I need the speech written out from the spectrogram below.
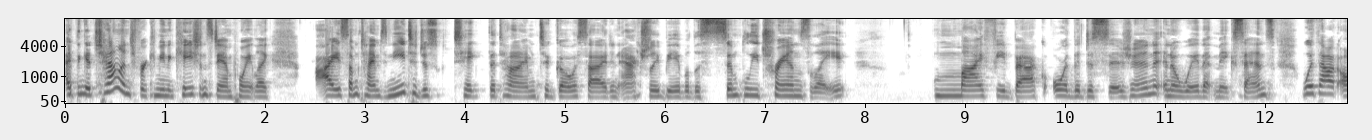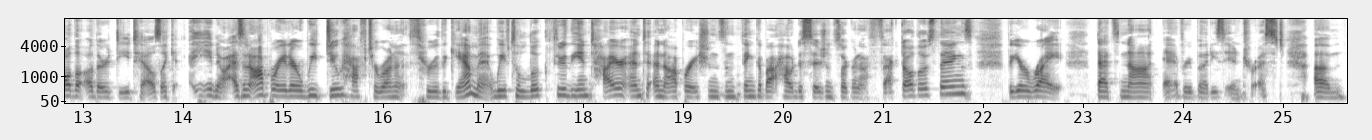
I think a challenge for communication standpoint. Like I sometimes need to just take the time to go aside and actually be able to simply translate my feedback or the decision in a way that makes sense without all the other details. Like, you know, as an operator, we do have to run it through the gamut. We have to look through the entire end to end operations and think about how decisions are going to affect all those things. But you're right, that's not everybody's interest. Um,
